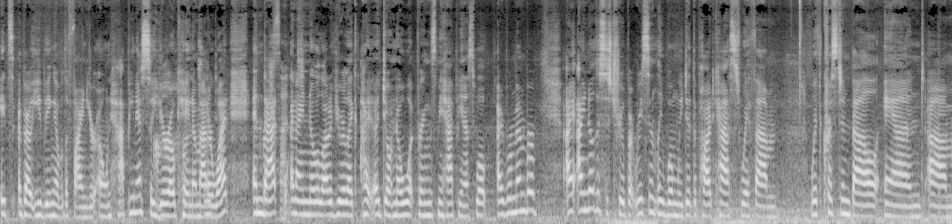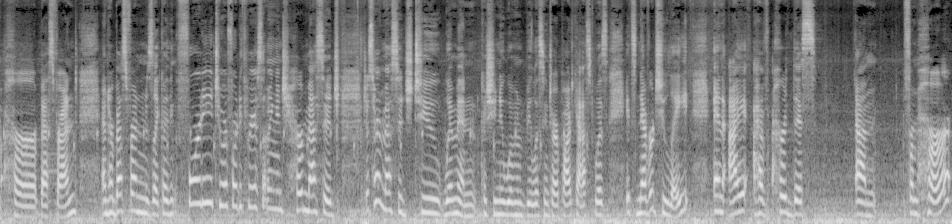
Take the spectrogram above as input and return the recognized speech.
it's about you being able to find your own happiness, so you're okay no matter what. And that, and I know a lot of you are like, I, I don't know what brings me happiness. Well, I remember, I, I know this is true, but recently when we did the podcast with um with Kristen Bell and um, her best friend. And her best friend was like, I think 42 or 43 or something. And she, her message, just her message to women, because she knew women would be listening to our podcast, was it's never too late. And I have heard this um, from her.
